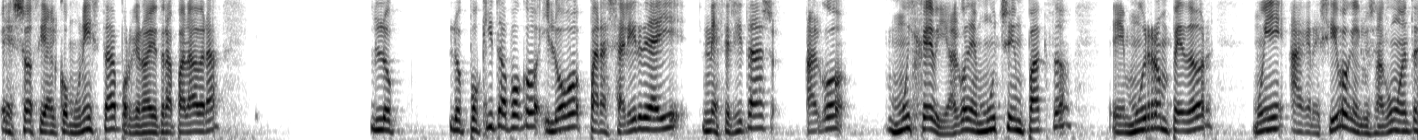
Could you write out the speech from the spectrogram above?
eh, social comunista, porque no hay otra palabra, lo, poquito a poco y luego para salir de ahí necesitas algo muy heavy, algo de mucho impacto, eh, muy rompedor muy agresivo, que incluso en algún momento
